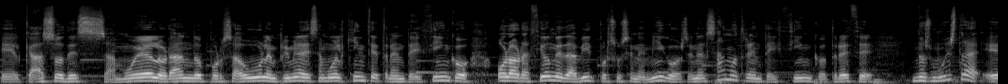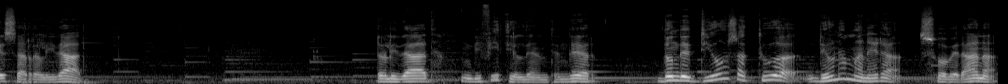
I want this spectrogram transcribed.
el caso de Samuel orando por Saúl en 1 Samuel 15:35 o la oración de David por sus enemigos en el Salmo 35:13 nos muestra esa realidad. Realidad difícil de entender, donde Dios actúa de una manera soberana,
